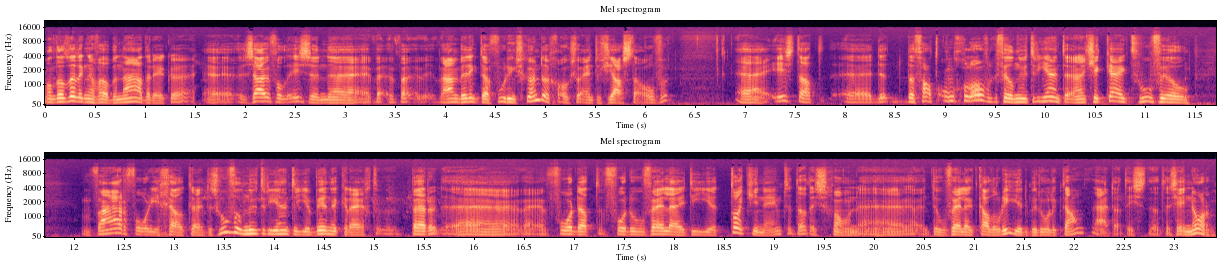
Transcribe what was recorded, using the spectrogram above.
Want dat wil ik nog wel benadrukken. Eh, zuivel is een. eh, wa- wa- waarom ben ik daar voedingskundig ook zo enthousiast over? Eh, is dat dat bevat ongelooflijk veel nutriënten. En als je kijkt hoeveel waarvoor je geld krijgt, dus hoeveel nutriënten je binnenkrijgt per, voor, dat, voor de hoeveelheid die je tot je neemt, dat is gewoon de hoeveelheid calorieën bedoel ik dan. Nou, dat is, dat is enorm.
